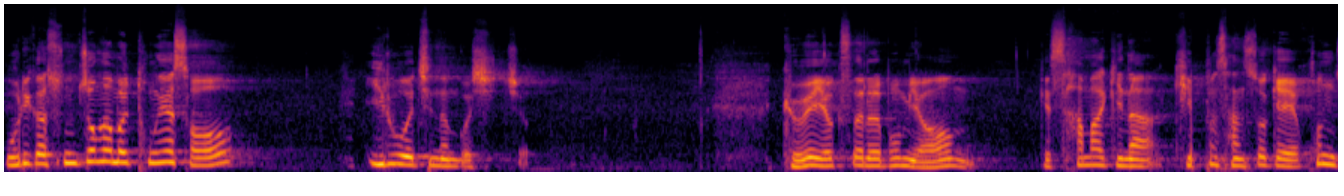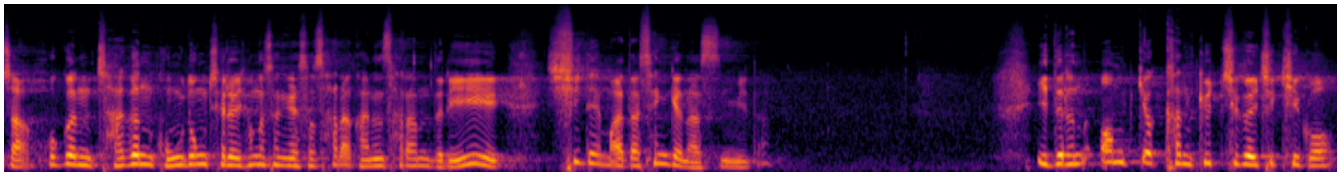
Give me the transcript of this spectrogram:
우리가 순종함을 통해서 이루어지는 것이죠. 교회 역사를 보면 사막이나 깊은 산 속에 혼자 혹은 작은 공동체를 형성해서 살아가는 사람들이 시대마다 생겨났습니다. 이들은 엄격한 규칙을 지키고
